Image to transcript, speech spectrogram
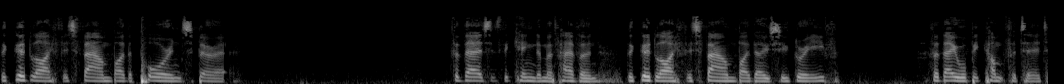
The good life is found by the poor in spirit. For theirs is the kingdom of heaven. The good life is found by those who grieve, for they will be comforted.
